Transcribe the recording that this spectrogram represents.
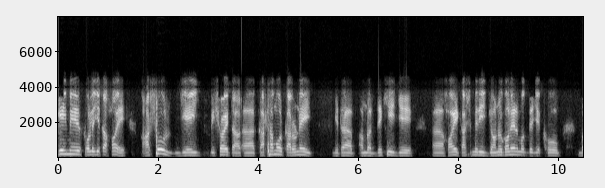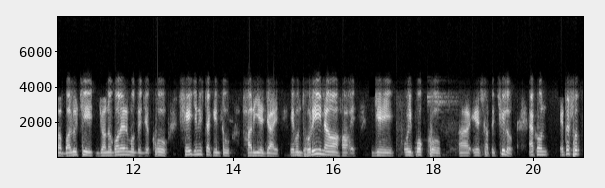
গেমের ফলে যেটা হয়, আসল যে এই বিষয়টা কাঠামোর কারণেই যেটা আমরা দেখি যে হয় কাশ্মীরি জনগণের মধ্যে যে ক্ষোভ বা বালুচি জনগণের মধ্যে যে ক্ষোভ, সেই জিনিসটা কিন্তু হারিয়ে যায় এবং ধরেই নেওয়া হয় যে ওই পক্ষ এর সাথে ছিল। এখন এটা সত্য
